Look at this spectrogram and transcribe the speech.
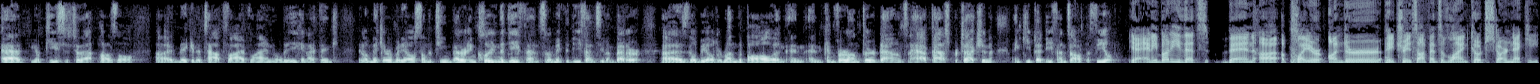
add you know pieces to that puzzle uh, and make it a top five line in the league. And I think it'll make everybody else on the team better, including the defense. It'll make the defense even better uh, as they'll be able to run the ball and, and, and convert on third downs and have pass protection and keep that defense off the field. Yeah, anybody that's been uh, a player under Patriots offensive line coach Scarnecchia,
